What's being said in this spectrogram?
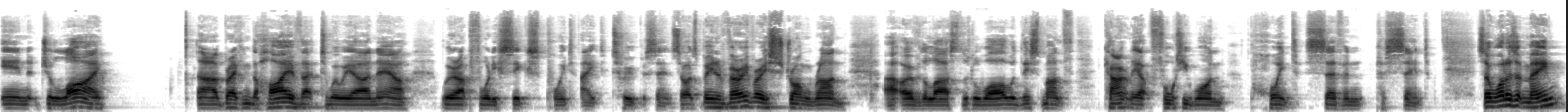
in July, uh, breaking the high of that to where we are now, we're up 46.82%. So it's been a very, very strong run uh, over the last little while, with this month currently up 41. 0.7%. So, what does it mean?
